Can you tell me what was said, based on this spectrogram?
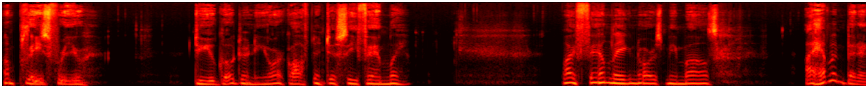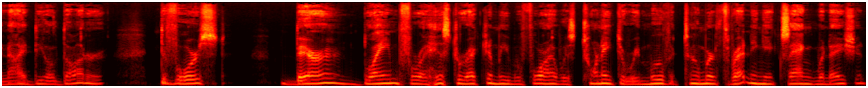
I'm pleased for you. Do you go to New York often to see family? My family ignores me, Miles. I haven't been an ideal daughter. Divorced, barren, blamed for a hysterectomy before I was 20 to remove a tumor threatening exsanguination.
